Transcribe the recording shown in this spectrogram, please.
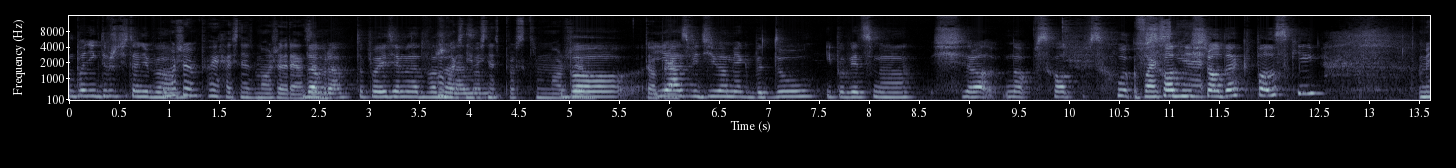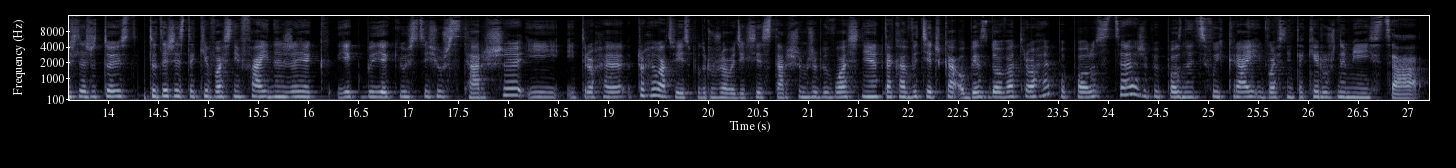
bo nigdy w życiu to nie było. Możemy pojechać nad morze razem. Dobra, to pojedziemy nad morze razem. Właśnie nad polskim morzem. Bo Dobra. ja zwiedziłam jakby dół i powiedzmy śro- no, wschod, wschód, wschodni środek Polski. Myślę, że to jest, to też jest takie właśnie fajne, że jak, jakby jak już jesteś już starszy i, i trochę, trochę łatwiej jest podróżować, jak się jest starszym, żeby właśnie taka wycieczka objazdowa trochę po Polsce, żeby poznać swój kraj i właśnie takie różne miejsca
